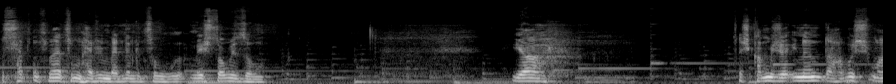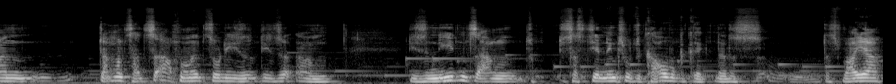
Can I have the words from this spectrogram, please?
es hat uns mehr zum Heavy Metal gezogen, mich sowieso. Ja, ich kann mich erinnern, da habe ich mein, damals hat es auch noch nicht so diese, diese, ähm, diese Niedensachen, das hast du ja nirgendwo zu kaufen gekriegt. Ne? Das, das war ja,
